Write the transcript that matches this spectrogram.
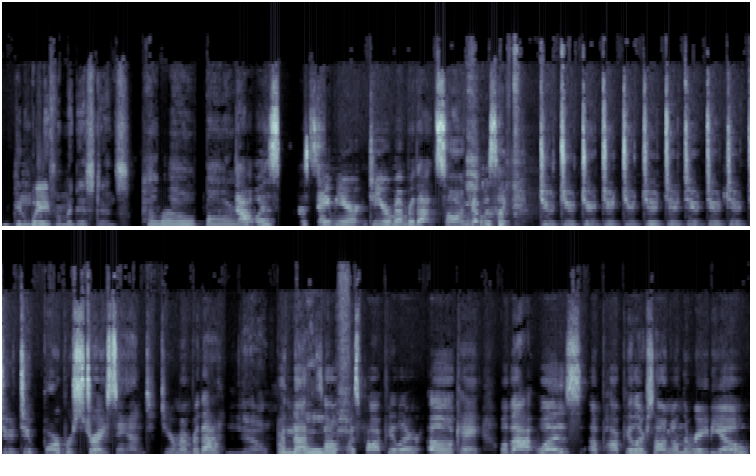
You can wave from a distance. Hello, Barb. That was the same year. Do you remember that song that was like, do, do, do, do, do, do, do, do, do, do, do, do, Barbra Streisand? Do you remember that? no. When No. that song was popular? Oh, okay. Well, that was a popular song on the radio.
